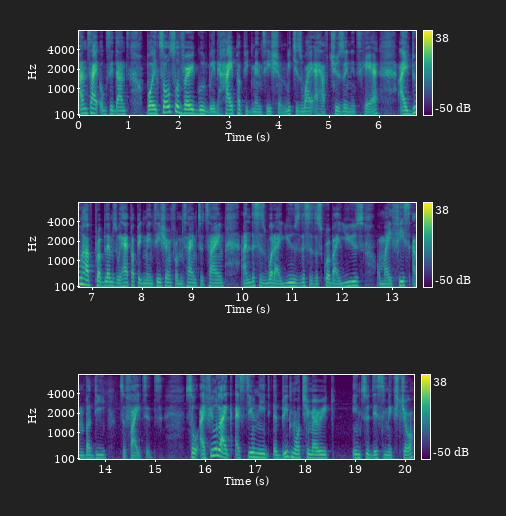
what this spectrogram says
antioxidant but it's also very good with hyperpigmentation which is why i have chosen it here. I do have problems with hyperpigmentation from time to time and this is what i use this is the scrub i use on my face and body to fight it. So i feel like i still need a bit more turmeric into this mixture.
